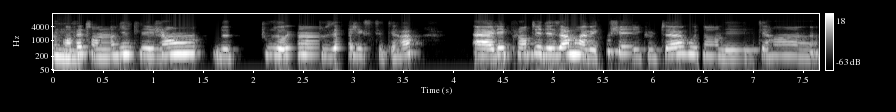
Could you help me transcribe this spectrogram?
Donc, en mmh. fait, on invite les gens de tous horizons, tous âges, etc., à aller planter des arbres avec nous chez les agriculteurs ou dans des terrains euh,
